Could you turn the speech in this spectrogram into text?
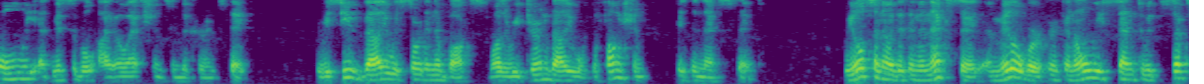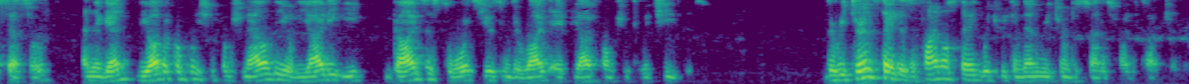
only admissible IO actions in the current state. The received value is stored in a box, while the return value of the function is the next state. We also know that in the next state, a middle worker can only send to its successor, and again, the auto-completion functionality of the IDE guides us towards using the right API function to achieve this. The return state is a final state which we can then return to satisfy the type checker.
